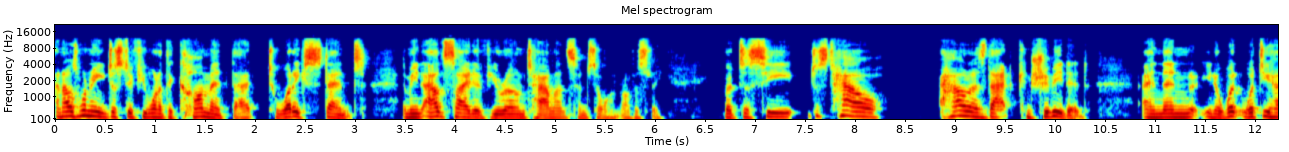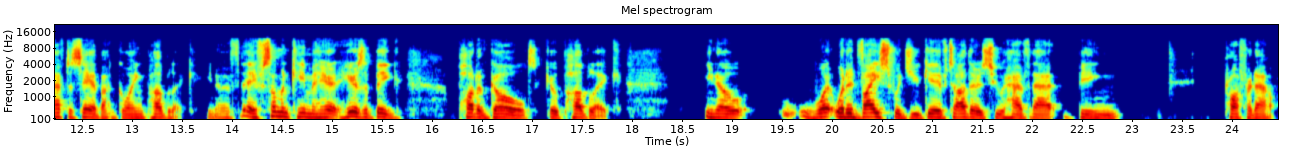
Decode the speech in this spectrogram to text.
and i was wondering just if you wanted to comment that to what extent I mean, outside of your own talents and so on, obviously, but to see just how how has that contributed, and then you know what what do you have to say about going public? You know, if if someone came here, here's a big pot of gold, go public. You know, what what advice would you give to others who have that being proffered out?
